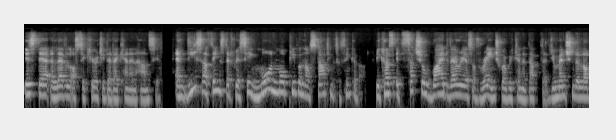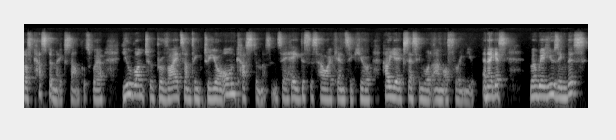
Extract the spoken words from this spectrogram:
Is there a level of security that I can enhance here? And these are things that we're seeing more and more people now starting to think about because it's such a wide various of range where we can adapt that. You mentioned a lot of customer examples where you want to provide something to your own customers and say, hey, this is how I can secure how you're accessing what I'm offering you. And I guess when we're using this,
